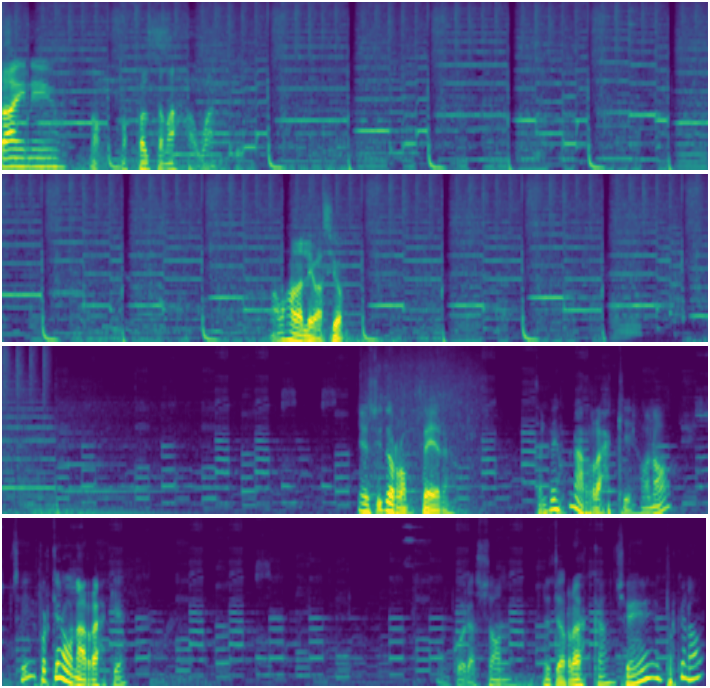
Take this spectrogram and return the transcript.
Tiny. No, nos falta más aguante. Vamos a darle evasión. Necesito romper. Tal vez una rasque, ¿o no? ¿Sí? ¿Por qué no una rasque? Un corazón de terrasca. ¿Sí? ¿Por qué no?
